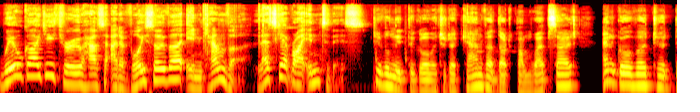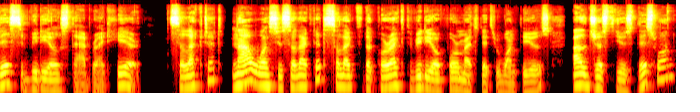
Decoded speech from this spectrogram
We'll guide you through how to add a voiceover in Canva. Let's get right into this. You will need to go over to the canva.com website and go over to this videos tab right here. Select it. Now once you select it, select the correct video format that you want to use. I'll just use this one.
